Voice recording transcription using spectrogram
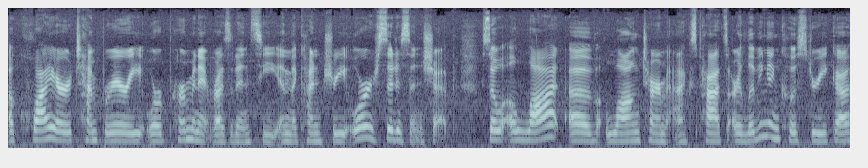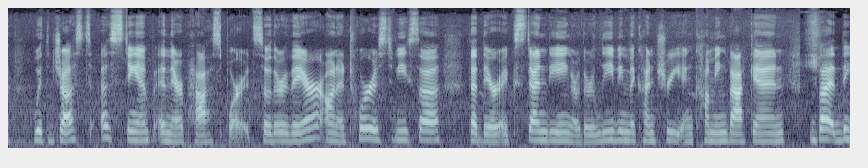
acquire temporary or permanent residency in the country or citizenship. So, a lot of long term expats are living in Costa Rica with just a stamp in their passport. So, they're there on a tourist visa that they're extending or they're leaving the country and coming back in. But the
